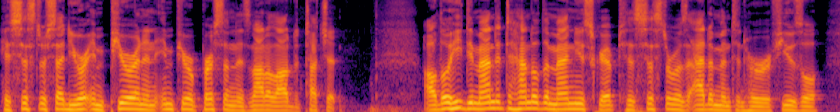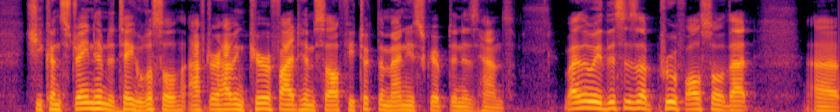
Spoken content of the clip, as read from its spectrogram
His sister said, "You are impure, and an impure person is not allowed to touch it." Although he demanded to handle the manuscript, his sister was adamant in her refusal. She constrained him to take ghusl. After having purified himself, he took the manuscript in his hands. By the way, this is a proof also that uh,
